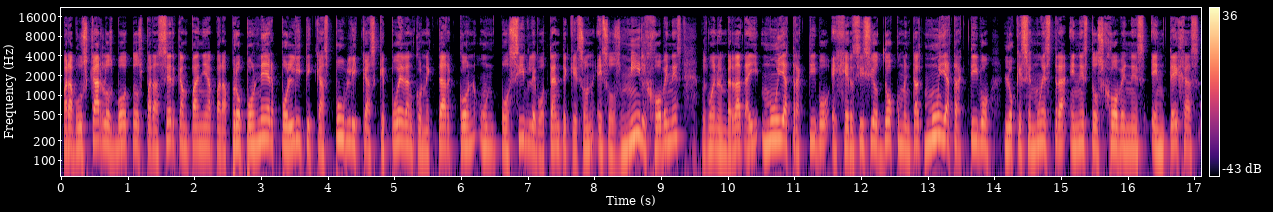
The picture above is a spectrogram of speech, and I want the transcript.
para buscar los votos, para hacer campaña, para proponer políticas públicas que puedan conectar con un posible votante que son esos mil jóvenes. Pues bueno, en verdad hay muy atractivo ejercicio documental, muy atractivo lo que se muestra en estos jóvenes en Texas.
